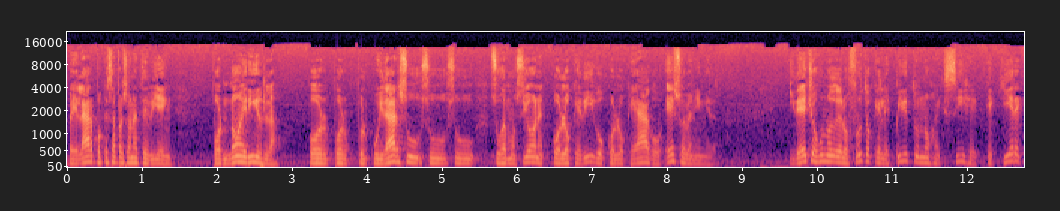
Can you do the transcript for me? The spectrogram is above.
velar porque esa persona esté bien, por no herirla, por, por, por cuidar su, su, sus emociones, con lo que digo, con lo que hago. Eso es benignidad. Y de hecho es uno de los frutos que el Espíritu nos exige, que quiere,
